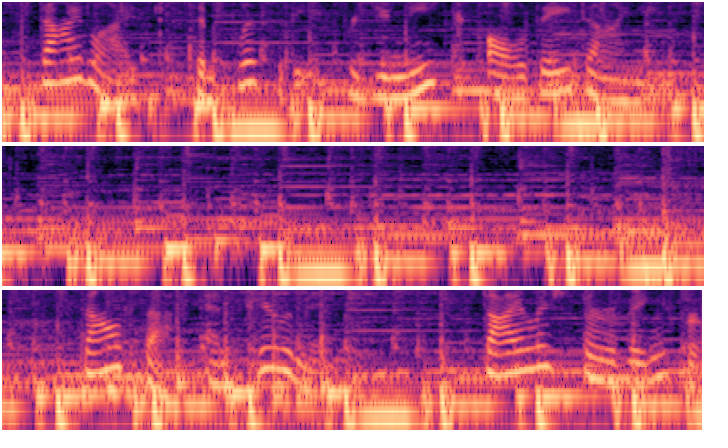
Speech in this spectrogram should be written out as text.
Stylized simplicity for unique all-day dining. Salsa and Pyramid. Stylish serving for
